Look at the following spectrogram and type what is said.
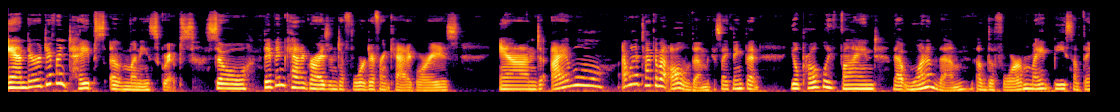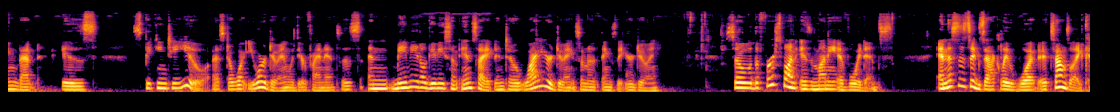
And there are different types of money scripts. So they've been categorized into four different categories. And I will I want to talk about all of them because I think that you'll probably find that one of them of the four might be something that is speaking to you as to what you're doing with your finances and maybe it'll give you some insight into why you're doing some of the things that you're doing. So the first one is money avoidance. And this is exactly what it sounds like.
